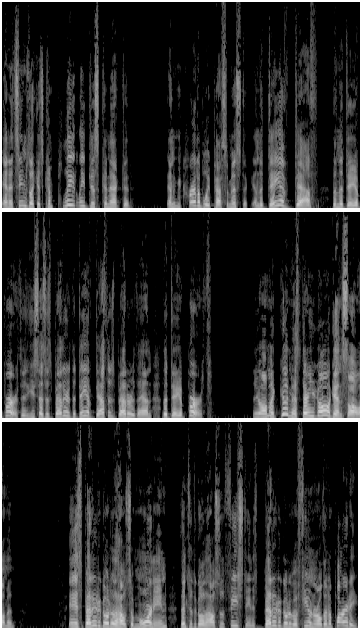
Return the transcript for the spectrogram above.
and it seems like it's completely disconnected and incredibly pessimistic. And the day of death than the day of birth. He says it's better, the day of death is better than the day of birth. You know, oh my goodness, there you go again, Solomon. It's better to go to the house of mourning than to go to the house of feasting. It's better to go to a funeral than a party.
